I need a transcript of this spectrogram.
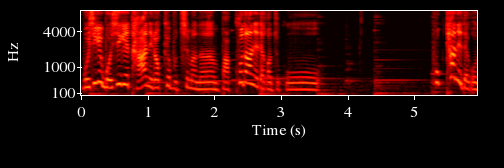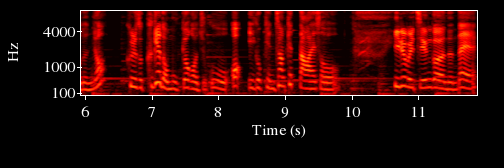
모시기 모시기 단 이렇게 붙이면은 바쿠단이 돼가지고 폭탄이 되거든요. 그래서 그게 너무 웃겨가지고 어 이거 괜찮겠다 해서 이름을 지은 거였는데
